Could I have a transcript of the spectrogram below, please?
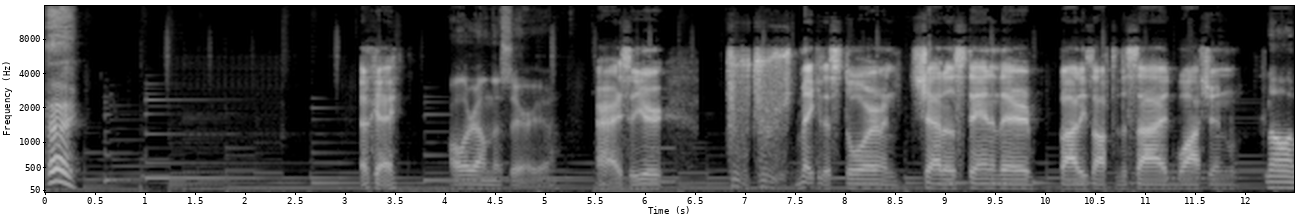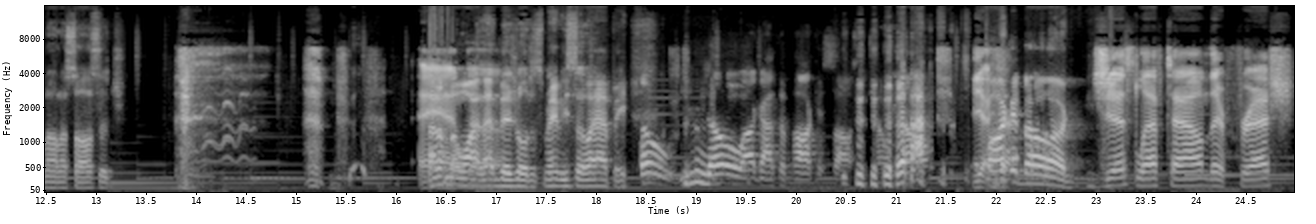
hey! Okay. All around this area. All right. So you're making a storm, and Shadow's standing there, bodies off to the side, watching. Gnawing on a sausage. And, I don't know why uh, that visual just made me so happy. Oh, you know I got the pocket sausage. homie. Now, Yeah, Pocket dog. just left town. They're fresh.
